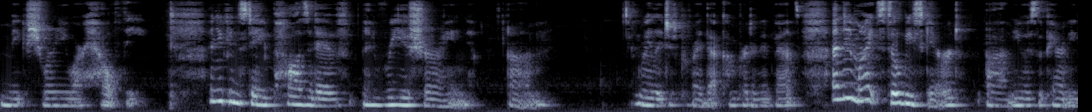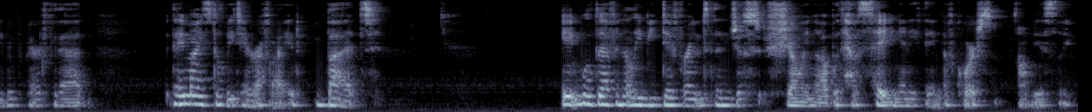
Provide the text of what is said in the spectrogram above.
make sure you are healthy and you can stay positive and reassuring. Um, really just provide that comfort in advance. And they might still be scared. Um, you, as the parent, need to be prepared for that. They might still be terrified, but it will definitely be different than just showing up without saying anything, of course, obviously.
